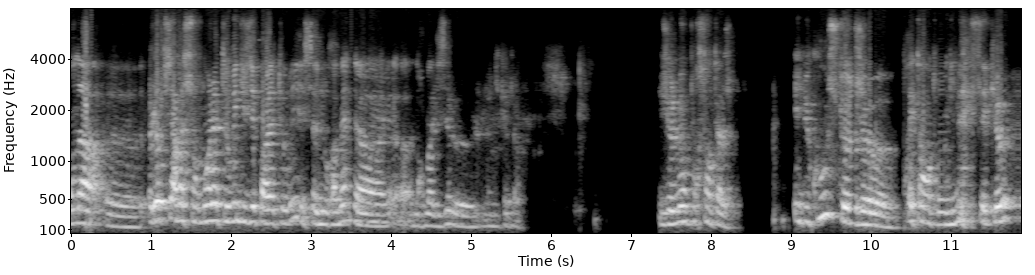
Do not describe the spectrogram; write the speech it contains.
on a euh, l'observation moins la théorie divisée par la théorie et ça nous ramène à, normaliser l'indicateur. Je le mets en pourcentage. Et du coup, ce que je prétends, entre guillemets, c'est que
